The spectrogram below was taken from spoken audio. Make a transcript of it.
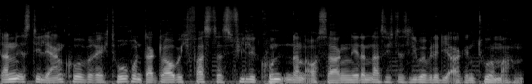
dann ist die Lernkurve recht hoch und da glaube ich fast, dass viele Kunden dann auch sagen, nee, dann lasse ich das lieber wieder die Agentur machen.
